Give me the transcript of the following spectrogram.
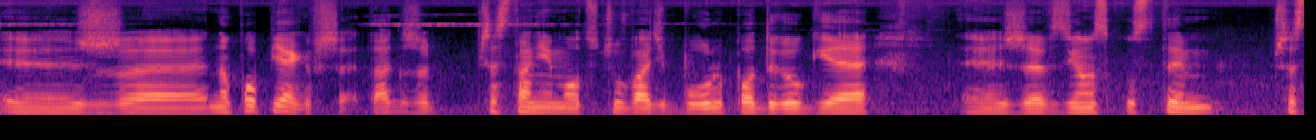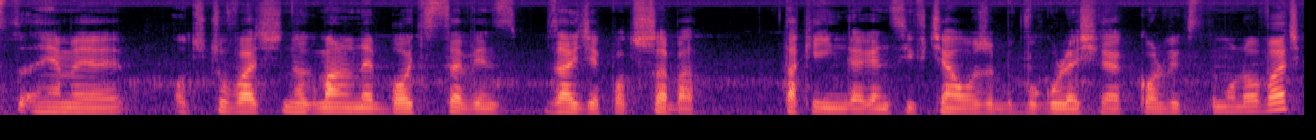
y, że no po pierwsze, tak, że przestaniemy odczuwać ból, po drugie, y, że w związku z tym przestaniemy odczuwać normalne bodźce, więc zajdzie potrzeba takiej ingerencji w ciało, żeby w ogóle się jakkolwiek stymulować.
